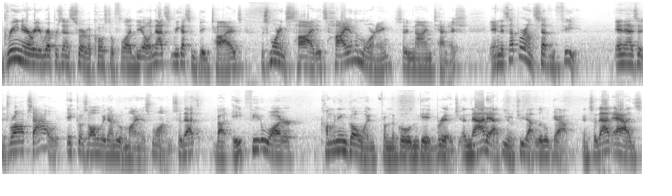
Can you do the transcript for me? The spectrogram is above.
green area represents sort of a coastal flood deal, and that's we got some big tides. This morning's tide, it's high in the morning, so 9, 10-ish, and it's up around 7 feet. And as it drops out, it goes all the way down to a minus one. So that's about eight feet of water coming and going from the Golden Gate Bridge. And that adds, you know, through that little gap. And so that adds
